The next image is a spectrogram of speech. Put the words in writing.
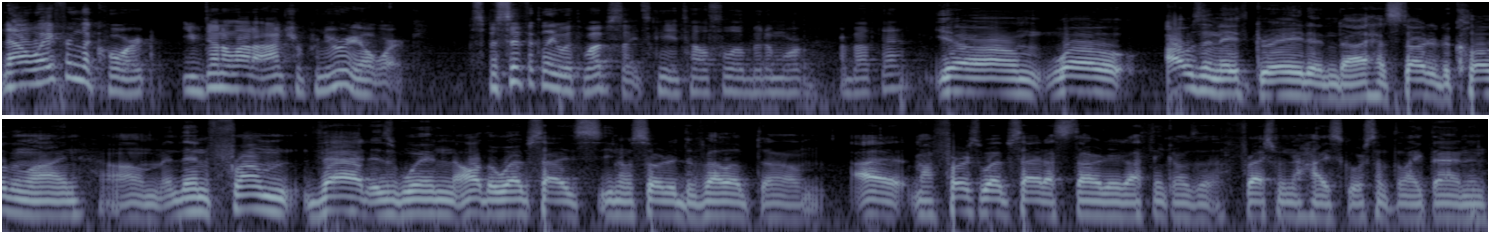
Now, away from the court, you've done a lot of entrepreneurial work, specifically with websites. Can you tell us a little bit more about that? Yeah, um, well, I was in eighth grade and I had started a clothing line, um, and then from that is when all the websites, you know, sort of developed. Um, I, my first website I started, I think I was a freshman in high school or something like that, and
